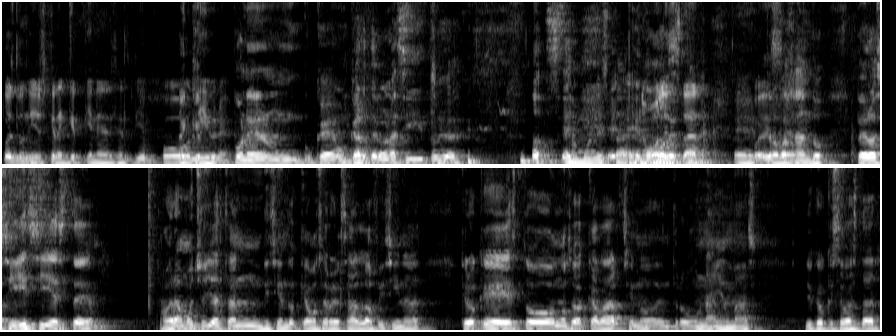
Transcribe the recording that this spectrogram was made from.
pues los niños creen que tienes el tiempo Hay que libre. poner un, ¿qué? un cartelón así, tú, no sé. No molestar. Eh, No molestar, eh, trabajando. Pero sí, sí, este. Ahora muchos ya están diciendo que vamos a regresar a la oficina. Creo que esto no se va a acabar sino dentro de un año más. Yo creo que se va a estar.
